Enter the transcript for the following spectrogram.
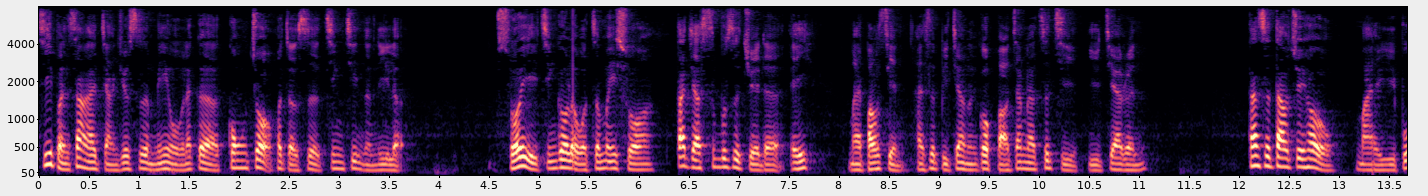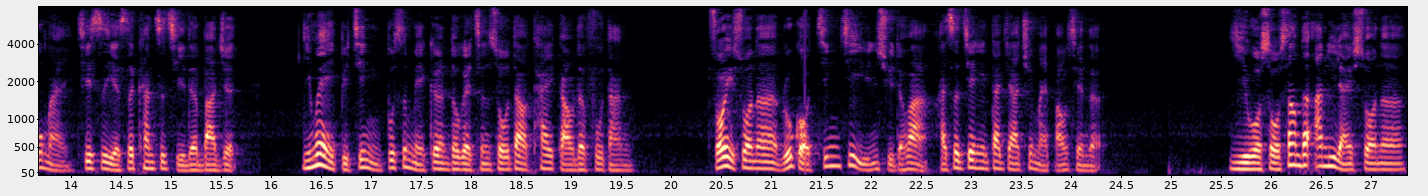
基本上来讲，就是没有那个工作或者是经济能力了。所以经过了我这么一说，大家是不是觉得，哎，买保险还是比较能够保障了自己与家人？但是到最后买与不买，其实也是看自己的 budget，因为毕竟不是每个人都可以承受到太高的负担。所以说呢，如果经济允许的话，还是建议大家去买保险的。以我手上的案例来说呢，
